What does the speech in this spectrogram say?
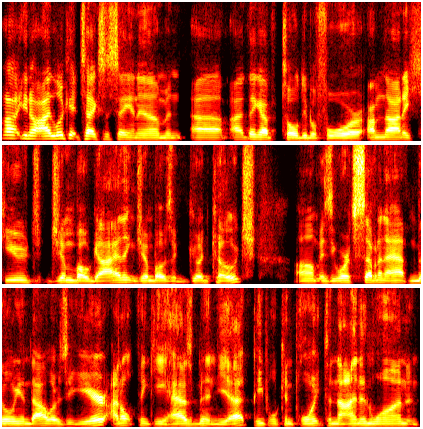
Uh, you know, I look at Texas A&M, and uh, I think I've told you before, I'm not a huge Jimbo guy. I think Jimbo's a good coach. Um, is he worth seven and a half million dollars a year? I don't think he has been yet. People can point to nine and one and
